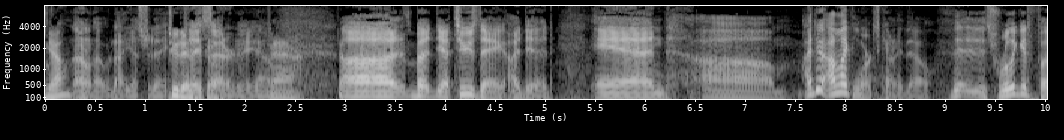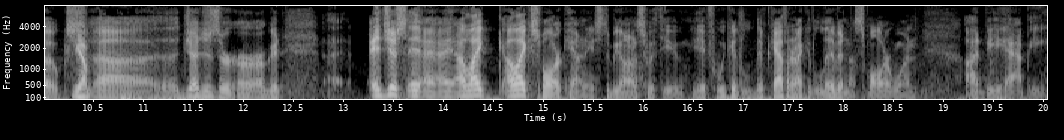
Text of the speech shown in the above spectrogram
Yeah, I don't know, not yesterday. Two days Today's ago. Saturday, yeah. yeah. uh, but yeah, Tuesday I did, and um, I do. I like Lawrence County though. It's really good folks. Yep. Uh, judges are, are, are good. Uh, It just I, I- I like I like smaller counties to be honest with you. If we could, if Catherine and I could live in a smaller one, I'd be happy.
